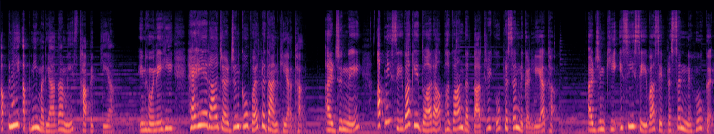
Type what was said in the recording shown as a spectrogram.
अपनी अपनी मर्यादा में स्थापित किया। इन्होंने ही है राज अर्जुन को वर प्रदान किया था। अर्जुन ने अपनी सेवा के द्वारा भगवान दत्तात्रेय को प्रसन्न कर लिया था। अर्जुन की इसी सेवा से प्रसन्न होकर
